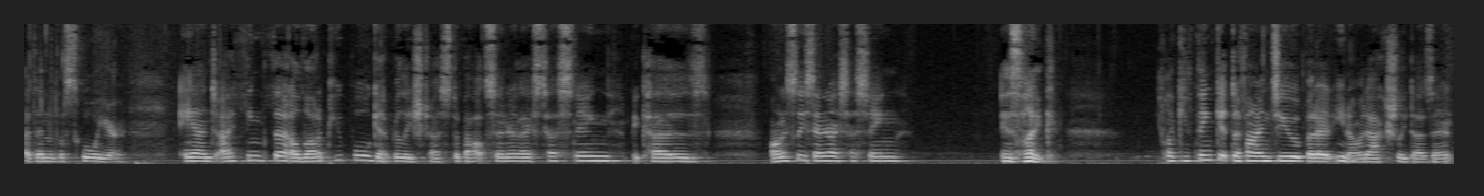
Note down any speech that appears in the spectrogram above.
at the end of the school year. And I think that a lot of people get really stressed about standardized testing because honestly, standardized testing is like like you think it defines you, but it you know it actually doesn't.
